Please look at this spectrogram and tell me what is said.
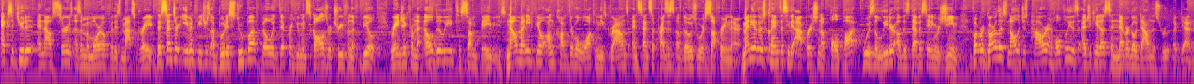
executed and now serves as a memorial for this mass grave. This center even features a Buddhist stupa filled with different human skulls retrieved from the field, ranging from the elderly to some babies. Now many feel uncomfortable walking these grounds and sense the presence of those who are suffering there. Many others claim to see the apparition of Pol Pot, who is the leader of this devastating regime. But regardless, knowledge is power and hopefully this educates us to never go down this route again.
